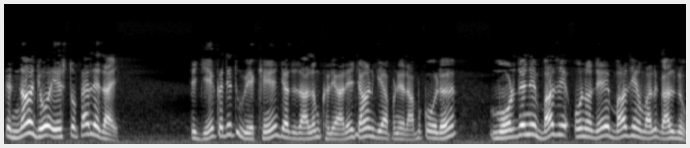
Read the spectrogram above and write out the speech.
ਤੇ ਨਾ ਜੋ ਇਸ ਤੋਂ ਪਹਿਲੇ ਦਾ ਏ। ਤੇ ਜੇ ਕਦੇ ਤੂੰ ਵੇਖੇ ਜਦ ਜ਼ਾਲਮ ਖਲਿਆਰੇ ਜਾਣਗੇ ਆਪਣੇ ਰੱਬ ਕੋਲ, ਮੋੜਦੇ ਨੇ ਬਾਜ਼ੇ ਉਹਨਾਂ ਦੇ ਬਾਜ਼ਿਆਂ ਵੱਲ ਗੱਲ ਨੂੰ।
